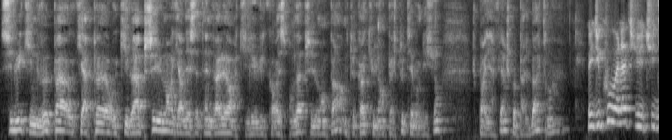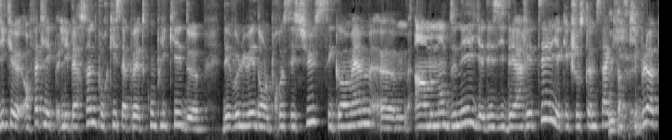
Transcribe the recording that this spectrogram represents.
Celui qui ne veut pas, ou qui a peur, ou qui veut absolument garder certaines valeurs qui ne lui correspondent absolument pas, en tout cas qui lui empêche toute évolution, je peux rien faire, je peux pas le battre. Hein. Mais du coup, voilà, tu, tu dis que en fait, les, les, personnes pour qui ça peut être compliqué de d'évoluer dans le processus, c'est quand même euh, à un moment donné, il y a des idées arrêtées, il y a quelque chose comme ça qui, qui, bloque.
